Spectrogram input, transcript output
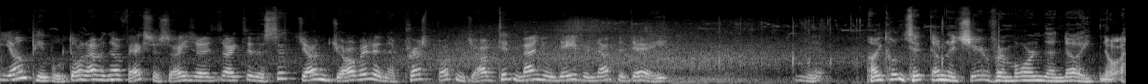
Young people don't have enough exercise. It's like the sit down job and the press button job, didn't manual labor not the day. Yeah. I couldn't sit down in a chair for more than a night. No,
